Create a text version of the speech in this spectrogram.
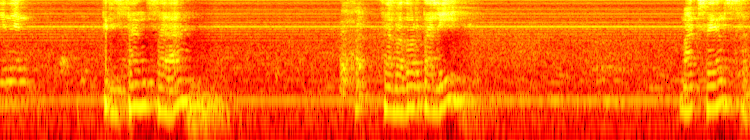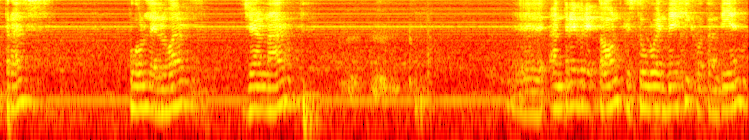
tienen Tristán Salvador Dalí, Max Ernst atrás, Paul Eluard, Jean Arp, eh, André Breton, que estuvo en México también.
